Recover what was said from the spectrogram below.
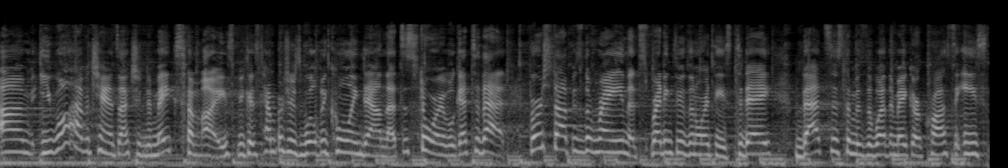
Um, you will have a chance actually to make some ice because temperatures will be cooling down. That's a story. We'll get to that. First stop is the rain that's spreading through the northeast today. That system is the weather maker across the east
